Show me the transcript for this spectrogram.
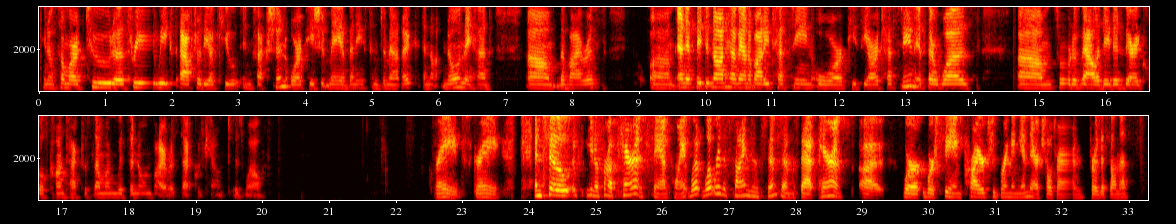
you know, somewhere two to three weeks after the acute infection, or a patient may have been asymptomatic and not known they had um, the virus um, and if they did not have antibody testing or PCR testing, if there was um, sort of validated very close contact with someone with the known virus, that could count as well. Great, great. And so, you know, from a parent standpoint, what what were the signs and symptoms that parents uh, were were seeing prior to bringing in their children for this illness?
